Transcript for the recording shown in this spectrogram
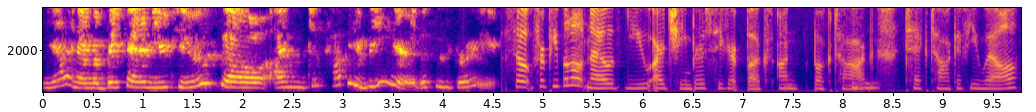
yeah, and I'm a big fan of you too, so I'm just happy to be here. This is great. So, for people don't know, you are Chamber of Secret Books on BookTok, mm-hmm. TikTok, if you will.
